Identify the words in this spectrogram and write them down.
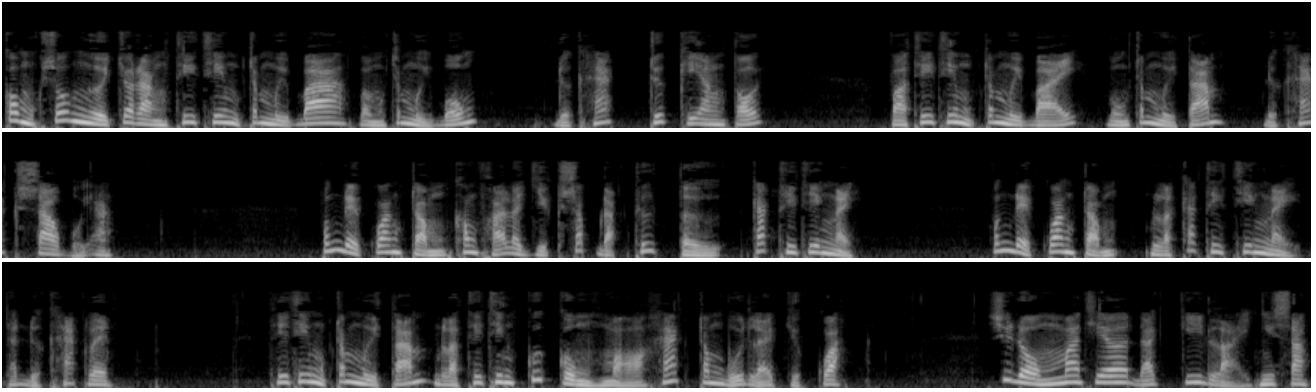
Có một số người cho rằng Thi Thiên 113 và 114 được hát trước khi ăn tối, và Thi Thiên 117 và 118 được hát sau buổi ăn. Vấn đề quan trọng không phải là việc sắp đặt thứ tự các thi thiên này. Vấn đề quan trọng là các thi thiên này đã được hát lên. Thi thiên 118 là thi thiên cuối cùng mà họ hát trong buổi lễ vượt qua. Sứ đồ Matthew đã ghi lại như sau.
